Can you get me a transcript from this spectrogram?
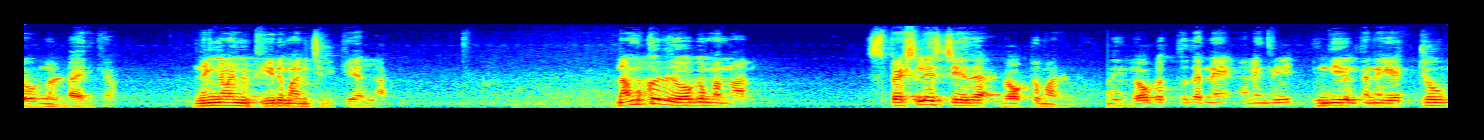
രോഗങ്ങൾ ഉണ്ടായിരിക്കാം. നിങ്ങളങ്ങ് തീരുമാനിച്ചിരിക്കുകയല്ല. നമുക്കൊരു രോഗം വന്നാൽ സ്പെഷ്യലൈസ് ചെയ്ത ഡോക്ടർമാരുണ്ട് ലോകത്ത് തന്നെ അല്ലെങ്കിൽ ഇന്ത്യയിൽ തന്നെ ഏറ്റവും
